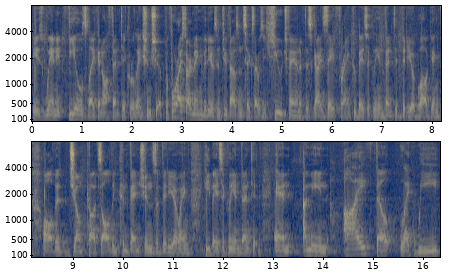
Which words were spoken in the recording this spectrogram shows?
is when it feels like an authentic relationship. Before I started making videos in 2006, I was a huge fan of this guy Ze Frank, who basically invented video blogging, all the jump cuts, all the conventions of videoing. He basically invented, and I mean, I felt like we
